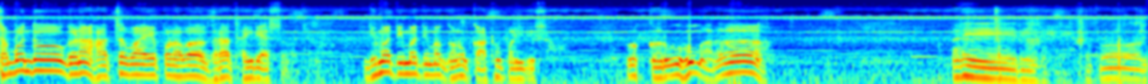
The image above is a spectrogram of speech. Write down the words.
સંબંધો ઘણા હાચવાય પણ હવે અઘરા થઈ રહ્યા છે. ધીમે ધીમે ધીમે ઘણું કાઠું પડી રહેશે હવે કરવું હું મારે? અરે, રે રે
